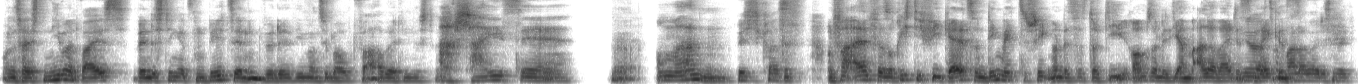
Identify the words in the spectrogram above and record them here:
Und das heißt, niemand weiß, wenn das Ding jetzt ein Bild senden würde, wie man es überhaupt verarbeiten müsste. Ach, scheiße. Ja, Oh Mann. richtig krass. Das, und vor allem für so richtig viel Geld so ein Ding wegzuschicken und das ist doch die Raumsonde, die am allerweitesten ja, weg ist ist. normalerweise weg.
